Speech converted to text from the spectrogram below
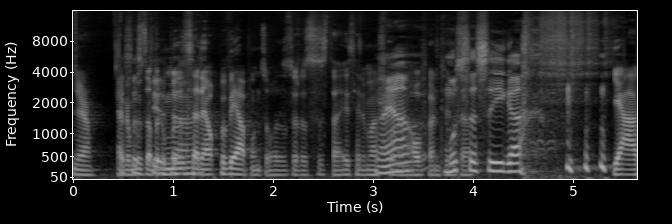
Ja, ja du musst, aber du musst es ja auch bewerben und so. Also das ist, da ist ja immer naja, schon ein Aufwand muss hinter. das Sega? ja,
